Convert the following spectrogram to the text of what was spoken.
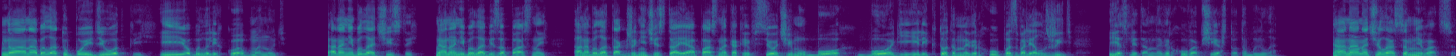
Но она была тупой идиоткой, и ее было легко обмануть. Она не была чистой, она не была безопасной, она была так же нечиста и опасна, как и все, чему Бог, боги или кто там наверху позволял жить, если там наверху вообще что-то было. Она начала сомневаться.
